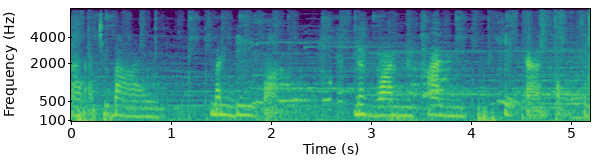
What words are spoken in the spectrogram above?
การอธิบาย มันดีกว่าหนึ่งวันพันเหตุการณ์ของจริง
